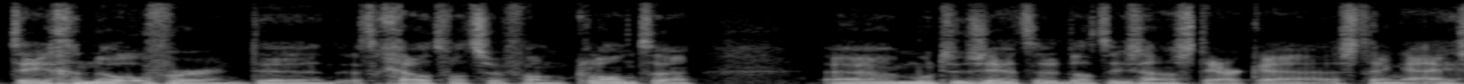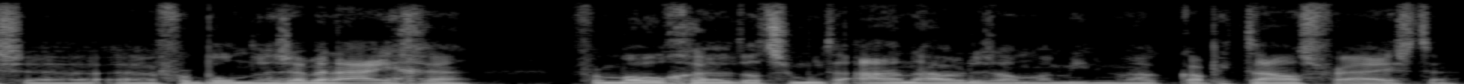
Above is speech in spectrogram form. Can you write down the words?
tegenover de, het geld wat ze van klanten moeten zetten... dat is aan sterke, strenge eisen verbonden. Ze hebben een eigen vermogen dat ze moeten aanhouden. Dus allemaal minimaal kapitaalsvereisten.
